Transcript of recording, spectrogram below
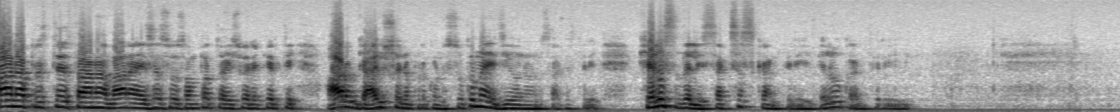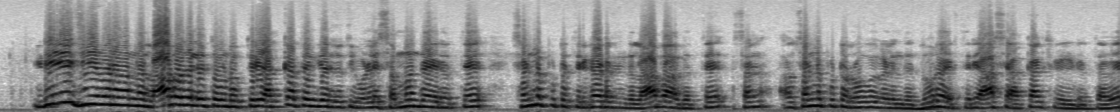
ಮಾನ, ಪ್ರಸ್ಥೆ, ಸ್ಥಾನ, ಮಾನ, ಯಶಸ್ಸು, ಸಂಪತ್ತು, ಐಶ್ವರ್ಯ, ಕೀರ್ತಿ, ಆರೋಗ್ಯ ಆಯುಷ್ಯನ ಪಡ್ಕೊಂಡು ಸುಖಮಯ ಜೀವನವನ್ನು ಸಾಗಿಸ್ತೀರಿ. ಕೆಲಸದಲ್ಲಿ ಸಕ್ಸಸ್ ಕಾಣ್ತೀರಿ, ಗೆಲುವು ಕಾಣ್ತೀರಿ. ಇಡೀ ಜೀವನವನ್ನು ಲಾಭದಲ್ಲಿ ತಗೊಂಡು ಹೋಗ್ತೀರಿ, ಅಕ್ಕ ತಂಗಿಯರ ಜೊತೆಗೆ ಒಳ್ಳೆ ಸಂಬಂಧ ಇರುತ್ತೆ. ಸಣ್ಣ ಪುಟ್ಟ ತಿರುಗಾಟದಿಂದ ಲಾಭ ಆಗುತ್ತೆ. ಸಣ್ಣ ಸಣ್ಣ ಪುಟ್ಟ ರೋಗಗಳಿಂದ ದೂರ ಇರ್ತೀರಿ, ಆಸೆ ಆಕಾಂಕ್ಷೆಗಳಿರ್ತವೆ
